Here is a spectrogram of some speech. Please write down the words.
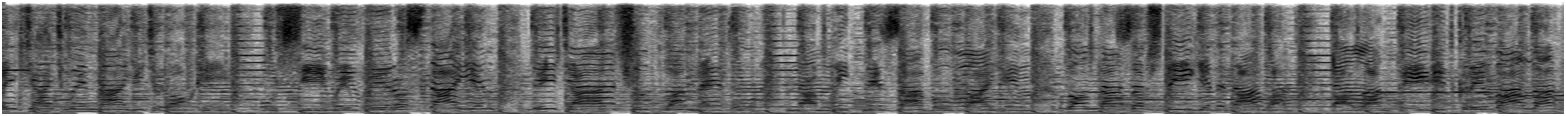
Летять, минають роки, усі ми виростаєм, дитячу планету на мить не забуваєм, вона завжди єднала, таланти відкривала,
